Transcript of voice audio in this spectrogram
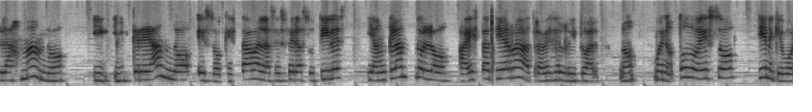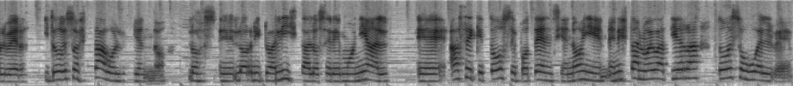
plasmando y, creando eso que estaba en las esferas sutiles y anclándolo a esta tierra a través del ritual, ¿no? Bueno, todo eso tiene que volver y todo eso está volviendo. Los, eh, lo ritualista, lo ceremonial, eh, hace que todo se potencie, ¿no? Y en, esta nueva tierra todo eso vuelve,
